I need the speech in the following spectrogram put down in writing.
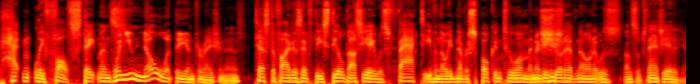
patently false statements. When you know what the information is. Testified as if the Steele dossier was fact, even though he'd never spoken to him and Maybe he should have known it was unsubstantiated. Yeah.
